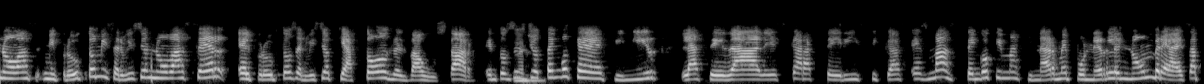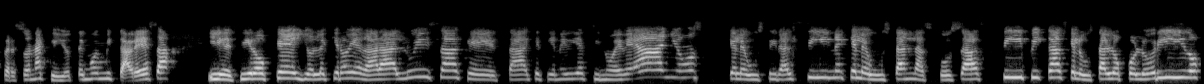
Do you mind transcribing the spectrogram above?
no va, mi producto, mi servicio no va a ser el producto o servicio que a todos les va a gustar. Entonces yo tengo que definir las edades, características. Es más, tengo que imaginarme ponerle nombre a esa persona que yo tengo en mi cabeza y decir, ok, yo le quiero llegar a Luisa, que, está, que tiene 19 años, que le gusta ir al cine, que le gustan las cosas típicas, que le gusta lo colorido.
